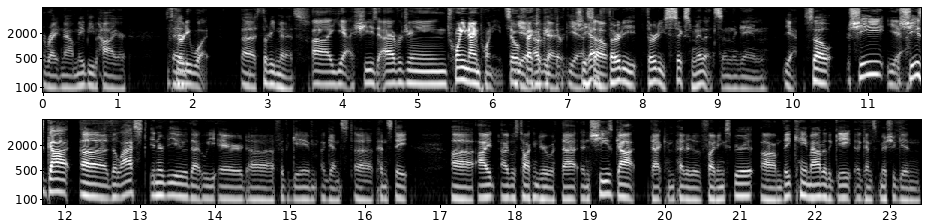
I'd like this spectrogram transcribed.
right now, maybe higher. And, 30 what? uh, 30 minutes. Uh, yeah, she's averaging 29.8. So Yeah, effectively okay, 30. yeah. she had so- 30, 36 minutes in the game. Yeah. So she Yeah. she's got uh the last interview that we aired uh for the game against uh Penn State. Uh I I was talking to her with that and she's got that competitive fighting spirit. Um they came out of the gate against Michigan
